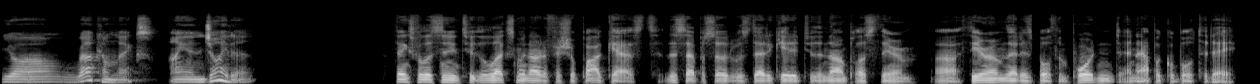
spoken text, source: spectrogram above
you're welcome, Lex. I enjoyed it. Thanks for listening to the Lexman Artificial Podcast. This episode was dedicated to the nonplus theorem a theorem that is both important and applicable today.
